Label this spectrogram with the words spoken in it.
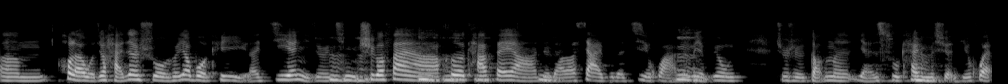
嗯嗯，后来我就还在说，我说要不我可以来接你，就是请你吃个饭啊，嗯喝个嗯咖啡啊，就聊聊到下一步的计划，咱们也嗯不用就是搞那么严肃，开什么嗯选题会。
